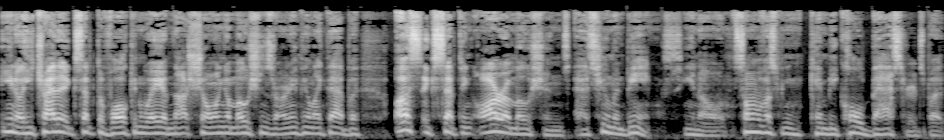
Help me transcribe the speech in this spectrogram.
you know, he tried to accept the Vulcan way of not showing emotions or anything like that, but us accepting our emotions as human beings. You know, some of us can be cold bastards, but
